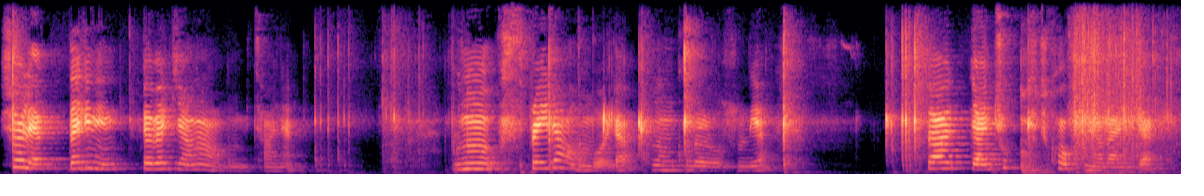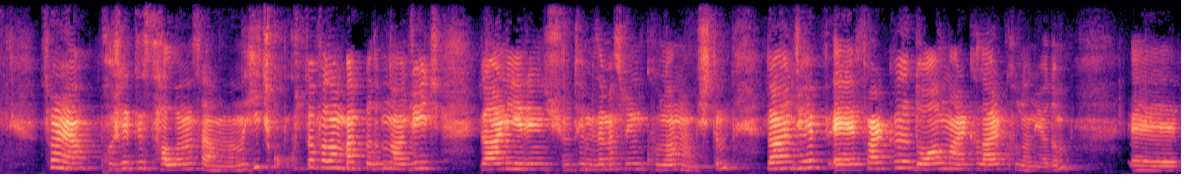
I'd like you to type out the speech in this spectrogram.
Şöyle Dali'nin bebek yağını aldım bir tane. Bunu spreyde aldım bu arada. Kullanım kolay olsun diye. Güzel yani çok kötü kokmuyor bence. Sonra poşeti sallana sallana hiç kokusuna falan bakmadım. Daha önce hiç Garnier'in şu temizleme suyunu kullanmamıştım. Daha önce hep e, farklı doğal markalar kullanıyordum. E,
